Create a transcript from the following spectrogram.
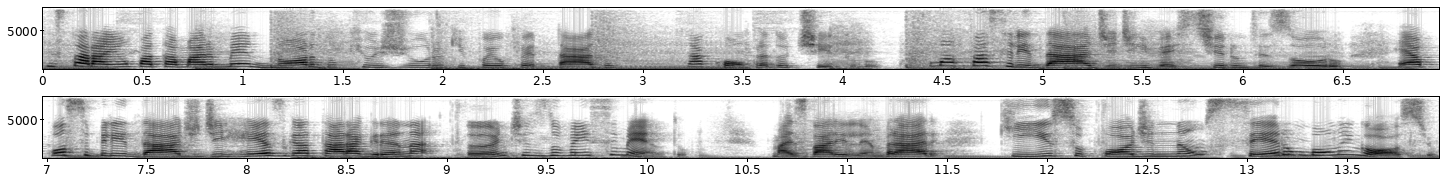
estará em um patamar menor do que o juro que foi ofertado na compra do título. Uma facilidade de investir no tesouro é a possibilidade de resgatar a grana antes do vencimento. Mas vale lembrar que isso pode não ser um bom negócio.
